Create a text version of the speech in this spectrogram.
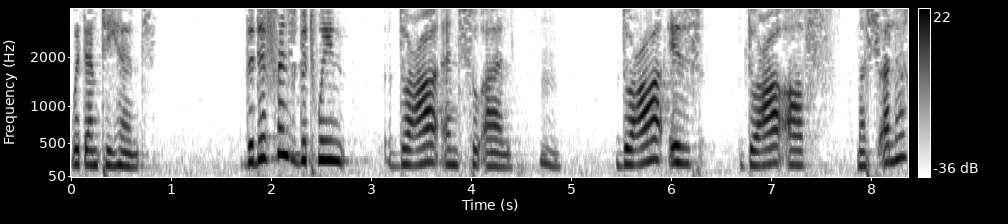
with empty hands. The difference between dua and su'al. Hmm. Dua is dua of mas'ala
